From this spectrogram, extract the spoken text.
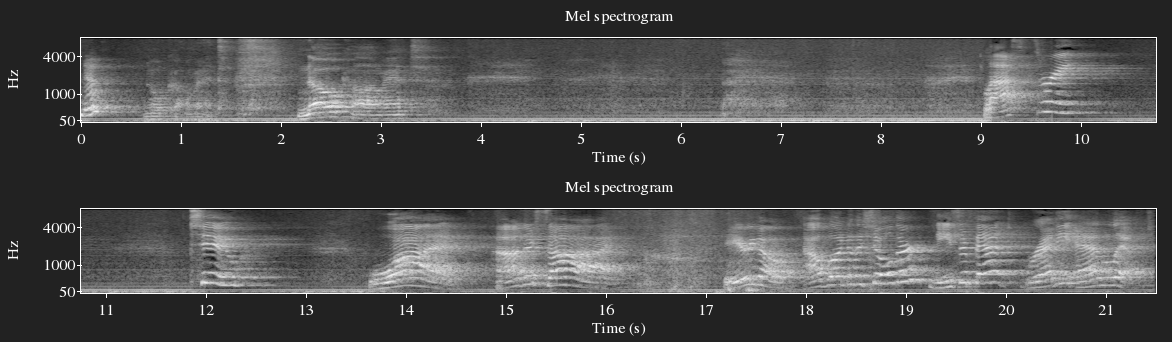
No? No comment. No comment. Last three, two, one. Other side. Here we go. Elbow to the shoulder, knees are bent, ready and lift.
